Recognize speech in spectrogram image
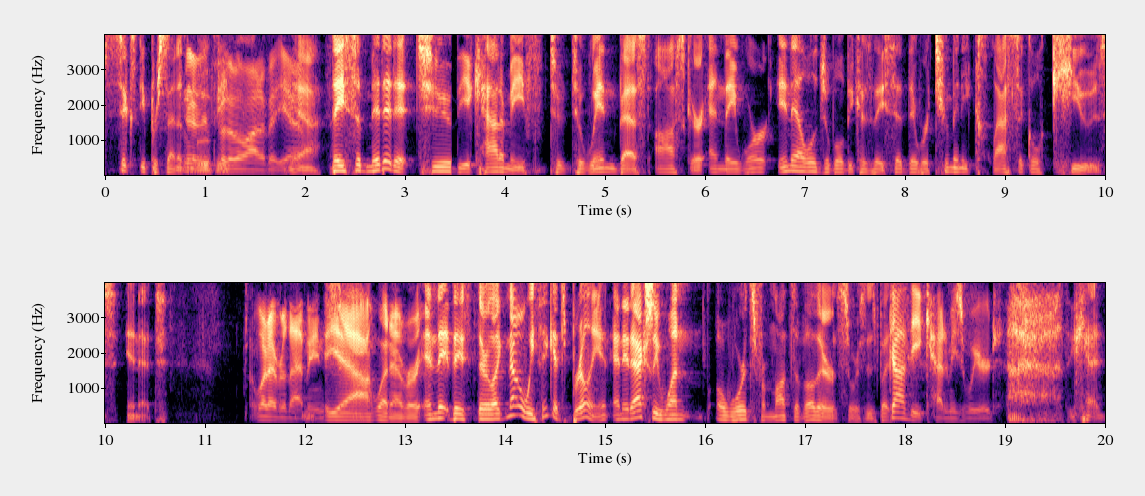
60% of the movie. For a lot of it, yeah. Yeah. They submitted it to the Academy f- to, to win Best Oscar, and they were ineligible because they said there were too many classical cues in it. Whatever that means. Yeah, whatever. And they, they, they're like, no, we think it's brilliant. And it actually won awards from lots of other sources. But God, the Academy's weird. the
